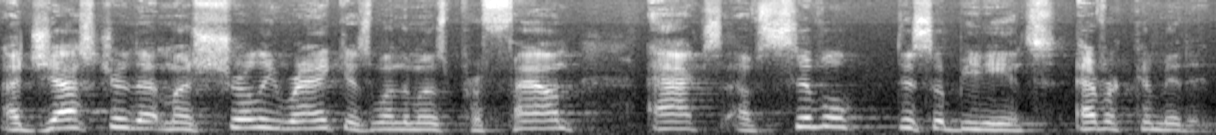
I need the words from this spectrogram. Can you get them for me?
a gesture that must surely rank as one of the most profound acts of civil disobedience ever committed.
